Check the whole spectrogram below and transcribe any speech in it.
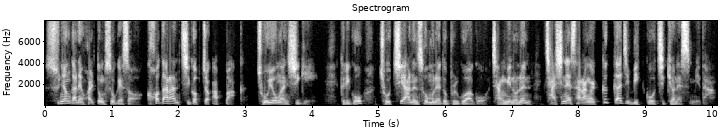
수년간의 활동 속에서 커다란 직업적 압박, 조용한 시기, 그리고 좋지 않은 소문에도 불구하고 장민호는 자신의 사랑을 끝까지 믿고 지켜냈습니다.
